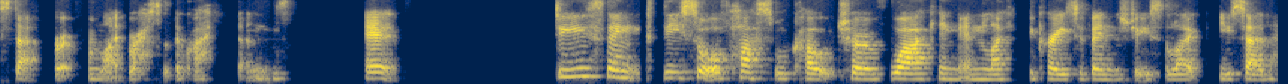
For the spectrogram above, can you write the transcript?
separate from like the rest of the questions. It do you think the sort of hustle culture of working in like the creative industry, so like you said,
